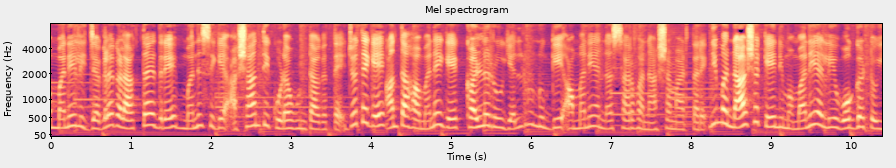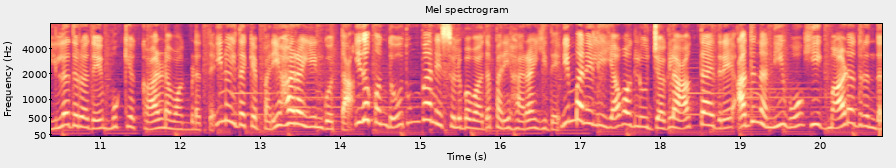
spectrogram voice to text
ಮನೆಯಲ್ಲಿ ಜಗಳಗಳಾಗ್ತಾ ಇದ್ರೆ ಮನಸ್ಸಿಗೆ ಅಶಾಂತಿ ಕೂಡ ಉಂಟಾಗುತ್ತೆ. ಜೊತೆಗೆ ಅಂತಹ ಮನೆಗೆ ಕಳ್ಳರು ಎಲ್ಲರೂ ನುಗ್ಗಿ ಆ ಮನೆಯನ್ನ ಸರ್ವನಾಶ ಮಾಡ್ತಾರೆ. ನಿಮ್ಮ ನಾಶಕ್ಕೆ ನಿಮ್ಮ ಮನೆಯಲ್ಲಿ ಒಗ್ಗಟ್ಟು ಇಲ್ಲದಿರೋದೇ ಮುಖ್ಯ ಕಾರಣವಾಗ್ಬಿಡತ್ತೆ. ಇನ್ನು ಇದಕ್ಕೆ ಪರಿಹಾರ ಏನ್ ಗೊತ್ತಾ? ಇದಕ್ಕೊಂದು ತುಂಬಾನೇ ಸುಲಭವಾದ ಪರಿಹಾರ ಇದೆ. ನಿಮ್ಮ ಮನೆಯಲ್ಲಿ ಯಾವಾಗ್ಲೂ ಜಗಳ ಆಗ್ತಾ ಇದ್ರೆ ಅದನ್ನ ನೀವು ಹೀಗ್ ಮಾಡೋದ್ರಿಂದ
